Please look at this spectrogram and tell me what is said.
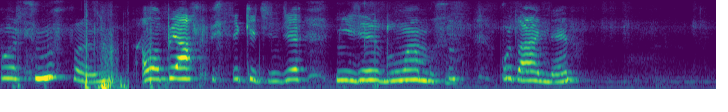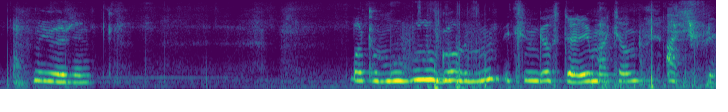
Burası mutfağım. Ama biraz pislik içince midemi bulanmasın. Burada annem. Görün. Bakın bu bulgurumuz için göstereyim açalım. Ay şifre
